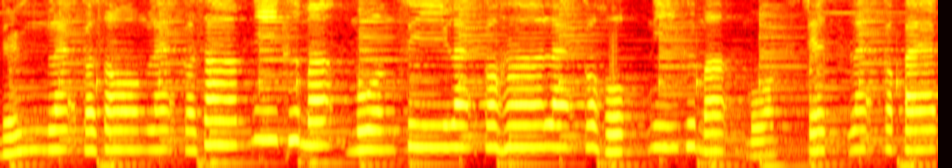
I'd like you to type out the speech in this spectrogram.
หนึ่งและก็สองและก็สามนี่คือมะม่วงสี่และก็ห้าและก็หกนี่คือมะม่วงเจ็ดและก็แปด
